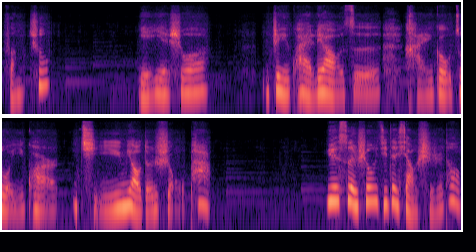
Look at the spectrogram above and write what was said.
缝出。爷爷说：“这块料子还够做一块奇妙的手帕。”约瑟收集的小石头，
